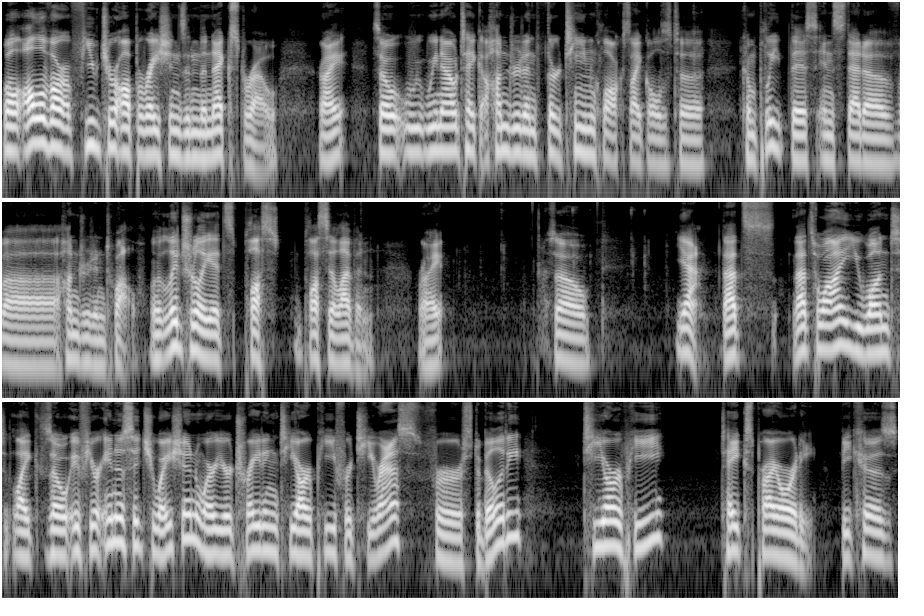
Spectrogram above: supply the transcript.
well all of our future operations in the next row right? So we, we now take 113 clock cycles to complete this instead of uh, 112 literally it's plus plus 11 right? So yeah that's that's why you want like so if you're in a situation where you're trading TRP for TRAS for stability, TRP takes priority because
